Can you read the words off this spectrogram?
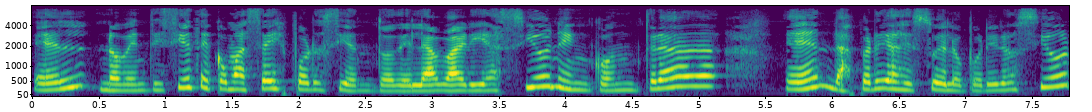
el 97,6% de la variación encontrada en las pérdidas de suelo por erosión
